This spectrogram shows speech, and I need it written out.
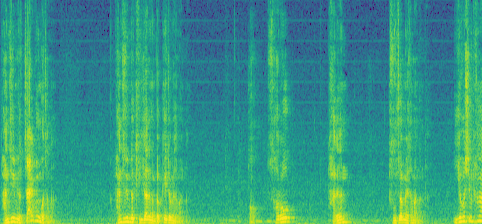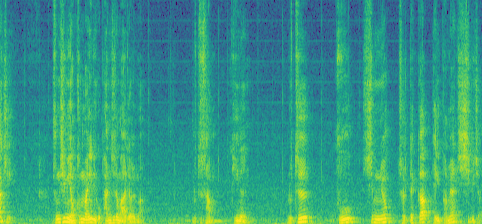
반지름이 더 짧은 거잖아. 반지름이 더 길다는 건 몇 개의 점에서 만나? 어 서로 다른 두 점에서 만난다. 이게 훨씬 편하지. 중심이 0,1이고 반지름 R이 얼마 루트 3 D는 루트 9 16 절대값 대입하면 10이죠.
